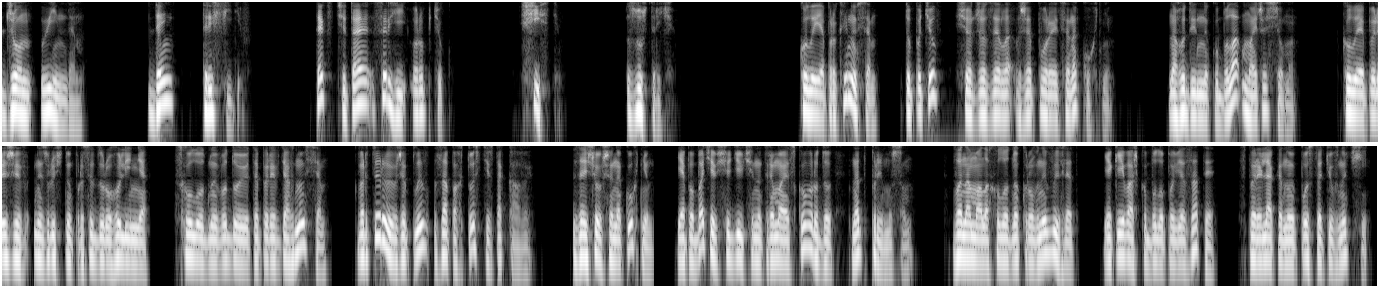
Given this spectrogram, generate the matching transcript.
Джон Уіндем. День Трифідів. Текст читає Сергій Оробчук. 6. Зустріч. Коли я прокинувся, то почув, що Джозела вже порається на кухні. На годиннику була майже сьома. Коли я пережив незручну процедуру гоління з холодною водою та перевдягнувся, квартирою вже плив запах тостів та кави. Зайшовши на кухню, я побачив, що дівчина тримає сковороду над примусом. Вона мала холоднокровний вигляд, який важко було пов'язати з переляканою постаттю вночі,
